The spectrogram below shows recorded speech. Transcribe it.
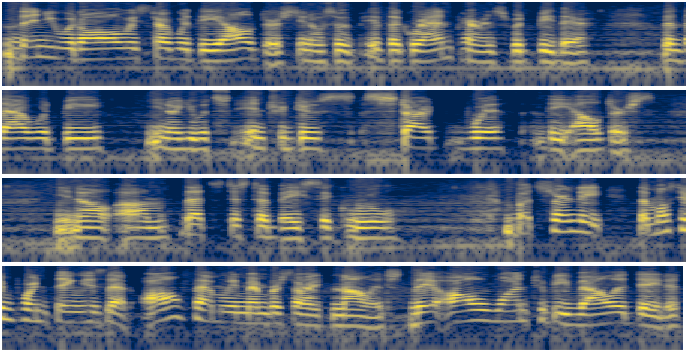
then you would always start with the elders. You know, so if the grandparents would be there, then that would be you know, you would introduce, start with the elders. You know, um, that's just a basic rule. But certainly, the most important thing is that all family members are acknowledged. They all want to be validated.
